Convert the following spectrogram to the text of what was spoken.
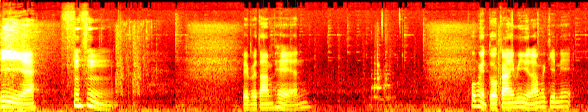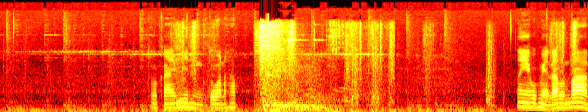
นี่ไงเป็นไปตามแผน ผมเห็นตัวไกลมีอยู่นะเมื่อกี้นี้ ตัวไกลมีหนึ่งตัวนะครับนั่นไงผมเห็นแล้วบนบ้าน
